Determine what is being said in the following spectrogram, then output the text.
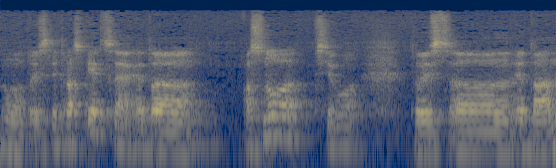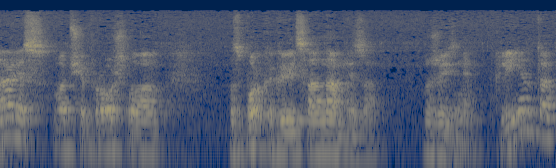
Вот, то есть, ретроспекция – это основа всего. То есть э, это анализ вообще прошлого, сборка, говорится, анамнеза жизни клиента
